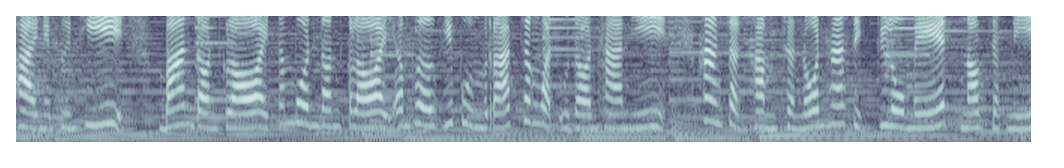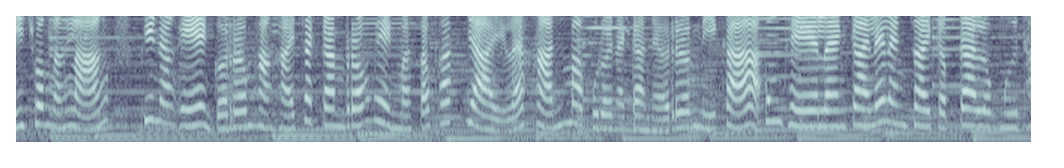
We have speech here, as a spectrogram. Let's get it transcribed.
ภายในพื้นที่ บ้านดอนกลอยตำบลดอนกลอยอำเภอพิบูลรักษ์จังหวัดอุดรธานี ห่างจากคำชะโนด50 กิโลเมตร นอกจากนี้ช่วงหลังๆพี่นางเองก็เริ่มห่างหายจากการร้องเพลงมาสักพักใหญ่ และหันมาบูรณาการในเรื่องนี้ค่ะทุ่มเทแรงกายและแรงใจกับการลงมือท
